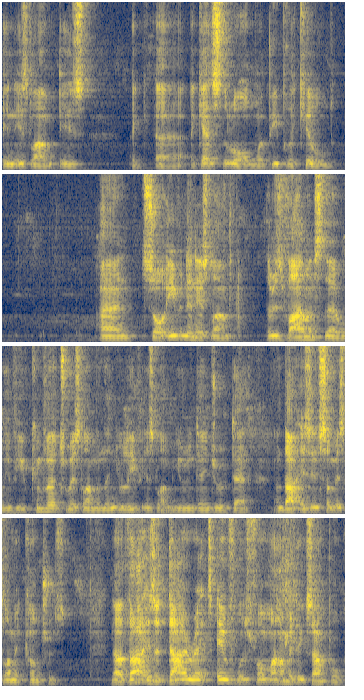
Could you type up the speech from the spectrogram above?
in Islam is uh, against the law and where people are killed. And so, even in Islam, there is violence there. If you convert to Islam and then you leave Islam, you're in danger of death. And that is in some Islamic countries. Now that is a direct influence from Muhammad's example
